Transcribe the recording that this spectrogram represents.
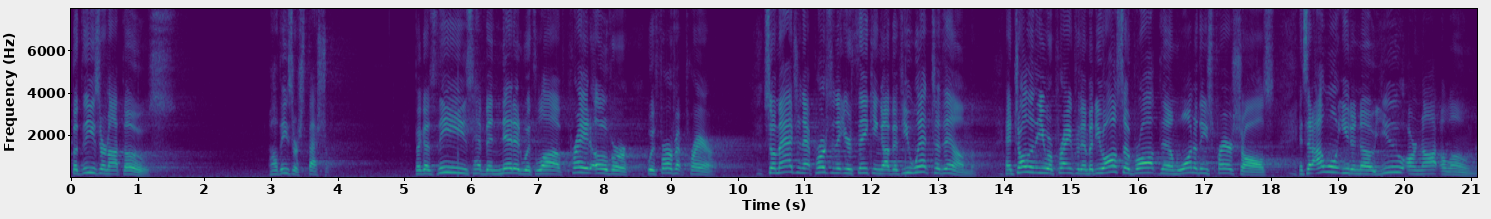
but these are not those. Oh, these are special because these have been knitted with love, prayed over with fervent prayer. So imagine that person that you're thinking of, if you went to them and told them that you were praying for them, but you also brought them one of these prayer shawls and said, I want you to know you are not alone.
